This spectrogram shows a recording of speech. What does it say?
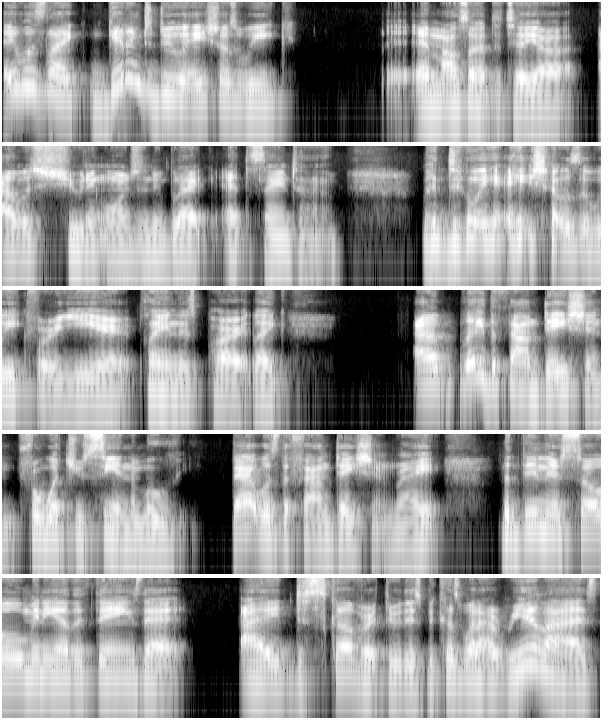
it was like getting to do eight shows a week. And I also have to tell y'all, I was shooting Orange is the New Black at the same time. But doing eight shows a week for a year, playing this part, like I laid the foundation for what you see in the movie. That was the foundation, right? But then there's so many other things that I discovered through this because what I realized,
